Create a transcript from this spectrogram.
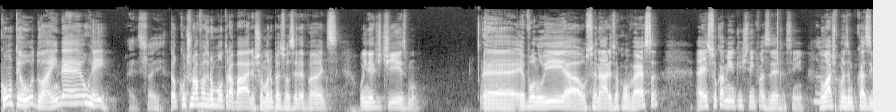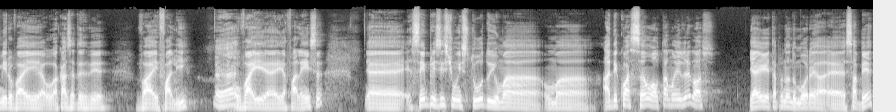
conteúdo ainda é o rei. É isso aí. Então, continuar fazendo um bom trabalho, chamando pessoas relevantes, o ineditismo, é, evoluir a, os cenários, a conversa, é esse o caminho que a gente tem que fazer. Assim. Não, não acho, por exemplo, que o Casimiro vai, a Casa da TV vai falir, é. ou vai é, ir à falência é, sempre existe um estudo e uma, uma adequação ao tamanho do negócio. E aí, tá pro Nando Moura é, saber,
